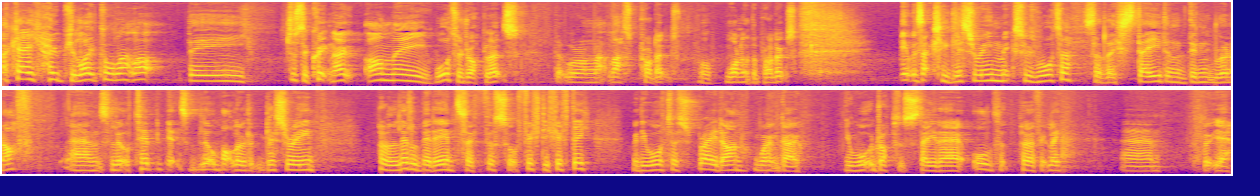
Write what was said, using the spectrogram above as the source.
Okay, hope you liked all that lot. The Just a quick note, on the water droplets that were on that last product, or one of the products, it was actually glycerine mixed with water, so they stayed and didn't run off. Um, it's a little tip, get a little bottle of glycerine, put a little bit in, so sort of 50-50, with your water sprayed on, won't go. Your water droplets stay there all perfectly. Um, but yeah,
